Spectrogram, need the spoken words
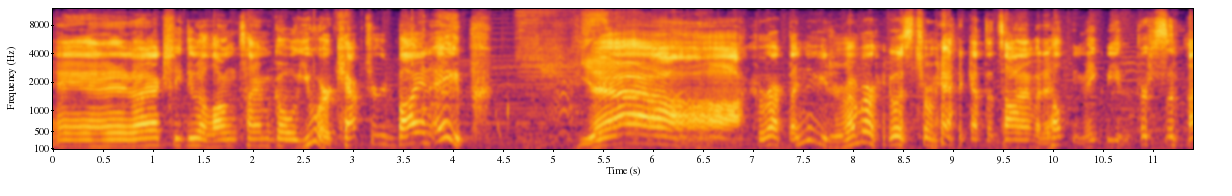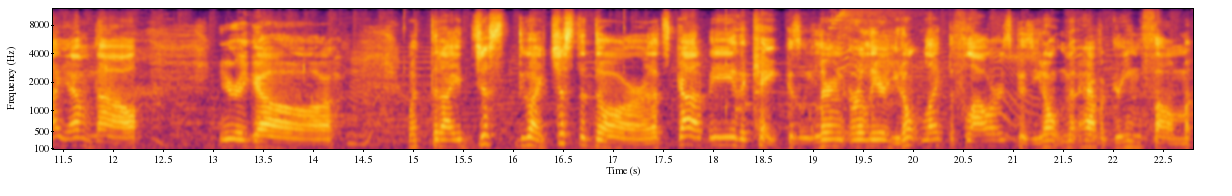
And I actually do a long time ago, you were captured by an ape! Yeah! Correct, I knew you'd remember. It was traumatic at the time, but it helped me make me the person I am now. Here we go. Hmm? What did I just do? I just adore. That's gotta be the cake, because we learned earlier you don't like the flowers because you don't have a green thumb.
